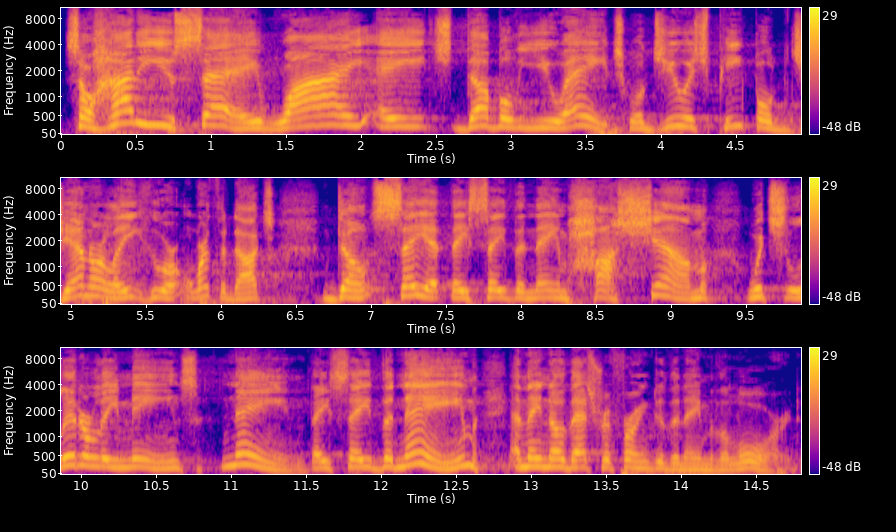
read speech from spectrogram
So, how do you say YHWH? Well, Jewish people generally, who are Orthodox, don't say it. They say the name Hashem, which literally means name. They say the name, and they know that's referring to the name of the Lord.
